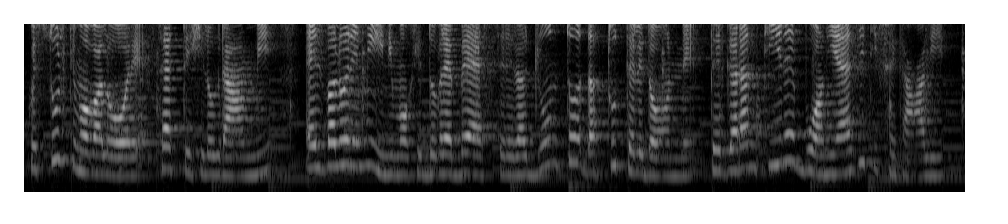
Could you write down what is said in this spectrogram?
Quest'ultimo valore, 7 kg, è il valore minimo che dovrebbe essere raggiunto da tutte le donne per garantire buoni esiti fetali.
